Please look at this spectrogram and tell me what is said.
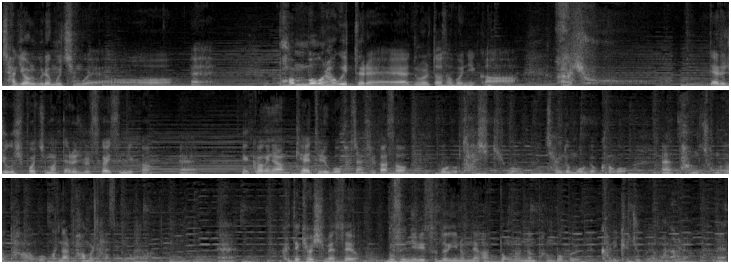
자기 얼굴에 묻힌 거예요. 예. 범벅을 하고 있더래. 눈을 떠서 보니까 아휴 때려주고 싶었지만 때려줄 수가 있습니까? 예. 그러니까 그냥 걔 데리고 화장실 가서 목욕 다 시키고 자기도 목욕하고 예? 방 청소 다 하고 그날 밤을 다 샌 거야. 예. 그때 결심했어요. 무슨 일 있어도 이놈 내가 똥 누는 방법을 가르쳐 주고야 말리라. 예.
